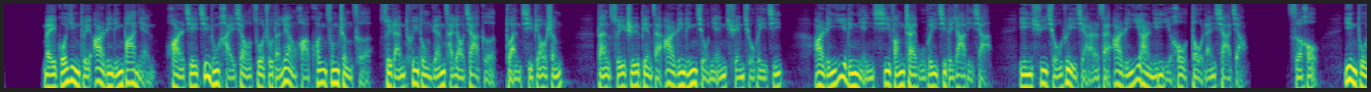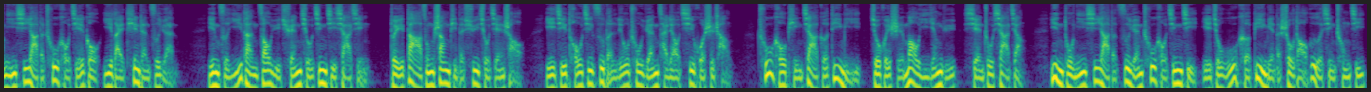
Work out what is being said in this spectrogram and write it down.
美国应对2008年华尔街金融海啸做出的量化宽松政策，虽然推动原材料价格短期飙升，但随之便在2009年全球危机、2010年西方债务危机的压力下，因需求锐减而在2012年以后陡然下降。此后，印度尼西亚的出口结构依赖天然资源。因此，一旦遭遇全球经济下行，对大宗商品的需求减少，以及投机资本流出原材料期货市场，出口品价格低迷，就会使贸易盈余显著下降。印度尼西亚的资源出口经济也就无可避免地受到恶性冲击。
